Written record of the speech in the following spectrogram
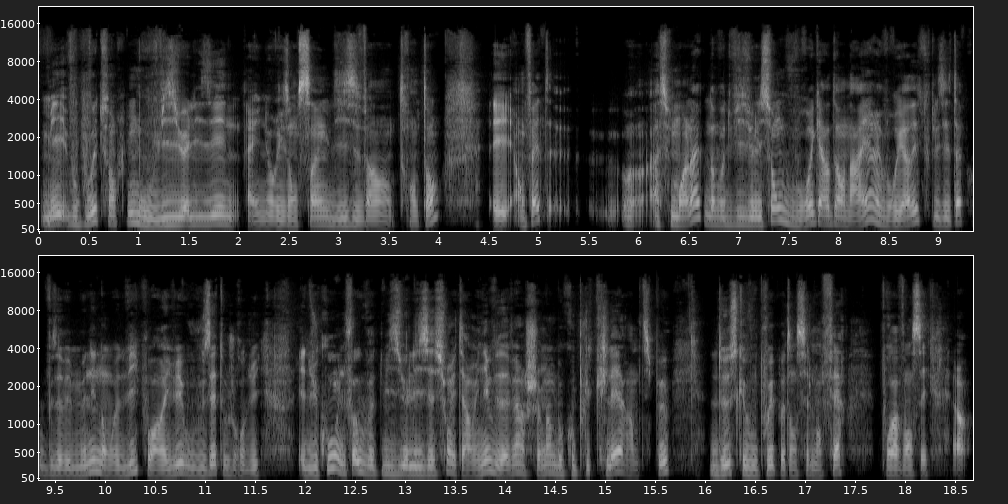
mais vous pouvez tout simplement vous visualiser à une horizon 5, 10, 20, 30 ans, et en fait, à ce moment-là, dans votre visualisation, vous regardez en arrière et vous regardez toutes les étapes que vous avez menées dans votre vie pour arriver où vous êtes aujourd'hui. Et du coup, une fois que votre visualisation est terminée, vous avez un chemin beaucoup plus clair un petit peu de ce que vous pouvez potentiellement faire pour avancer. Alors,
